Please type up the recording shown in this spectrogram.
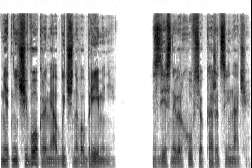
Нет ничего, кроме обычного бремени. Здесь наверху всё кажется иначе.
